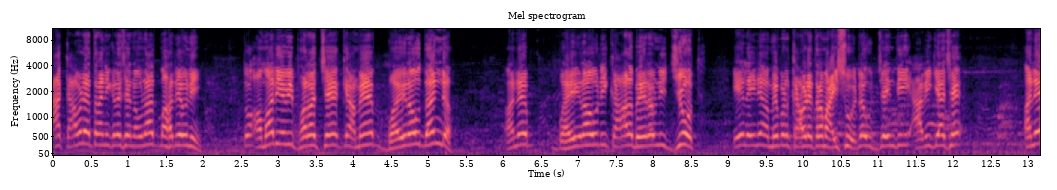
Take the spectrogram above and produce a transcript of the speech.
આ કાવડયાત્રા નીકળે છે નવનાથ મહાદેવની. તો અમારી એવી ફરજ છે કે અમે ભૈરવ દંડ અને ભૈરવની કાળ ભૈરવની જ્યોત એ લઈને અમે પણ કાવડ આવીશું. એટલે ઉજ્જૈનથી આવી ગયા છે. અને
